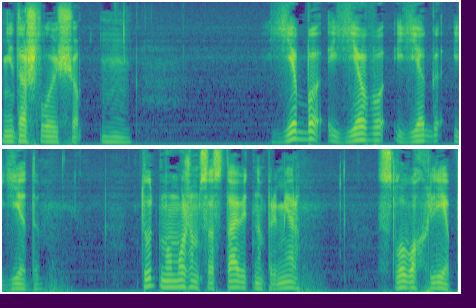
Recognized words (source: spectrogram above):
Не дошло еще. Еб, ев, ег, ед. Тут мы можем составить, например, слово хлеб.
